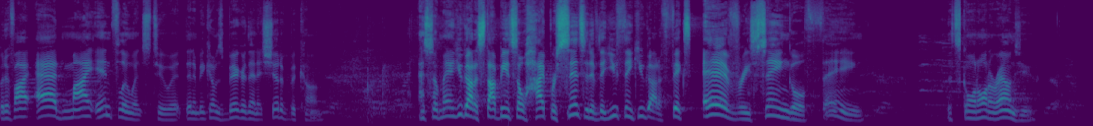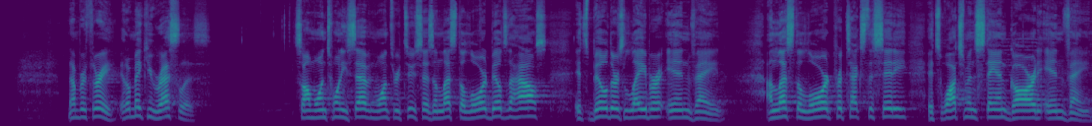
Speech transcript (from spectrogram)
But if I add my influence to it, then it becomes bigger than it should have become. And so, man, you got to stop being so hypersensitive that you think you got to fix every single thing that's going on around you. Number three, it'll make you restless. Psalm 127, 1 through 2 says, Unless the Lord builds the house, its builders labor in vain. Unless the Lord protects the city, its watchmen stand guard in vain.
